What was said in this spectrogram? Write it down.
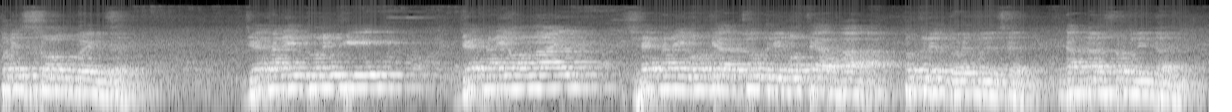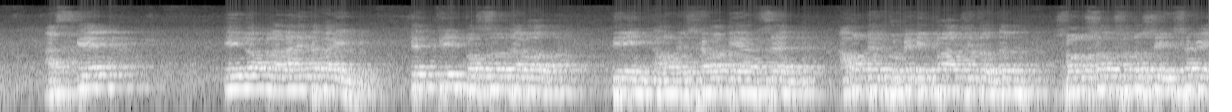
পরিশ্রম করে যেখানে দুর্নীতি, যেখানে অন্যায়, সেখানে মতিয়া চৌধুরী, মতিয়া ভা চৌধুরী ধরে তুলেছেন এটা আপনারা সকলেই জানেন আজকে এই লোক লাগা নিতে পারি তেত্রিশ বছর যাবৎ তিনি আমাদের সেবা দিয়ে আসছেন আমাদের ভোটে নির্বাচিত সংসদ সদস্য হিসেবে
